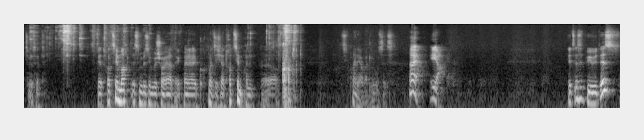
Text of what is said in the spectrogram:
so ist es. Wer trotzdem macht, ist ein bisschen bescheuert. Ich meine, guckt man sich ja trotzdem an. Also, sieht man ja, was los ist. Naja, ja. Jetzt ist es, wie es ist.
